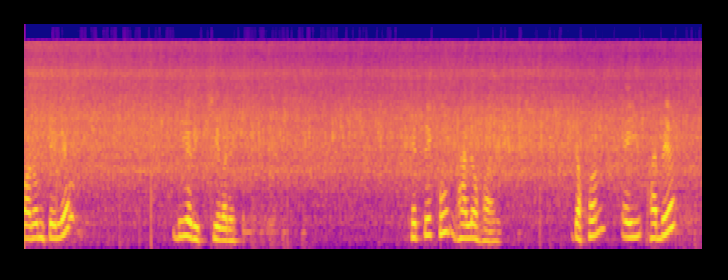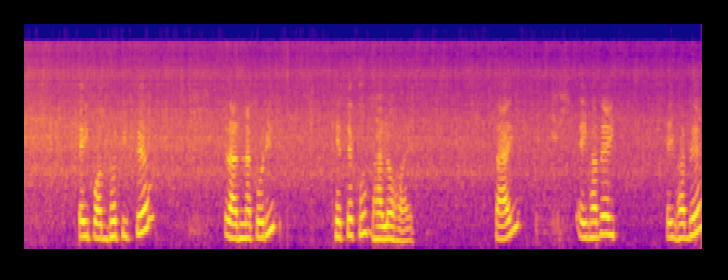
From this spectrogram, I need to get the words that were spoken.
গরম তেলে দিয়ে দিচ্ছি এবারে। খেতে খুব ভালো হয়। যখন এইভাবে এই পদ্ধতিতে রান্না করি, খেতে খুব ভালো হয়। তাই এইভাবে এই এইভাবে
